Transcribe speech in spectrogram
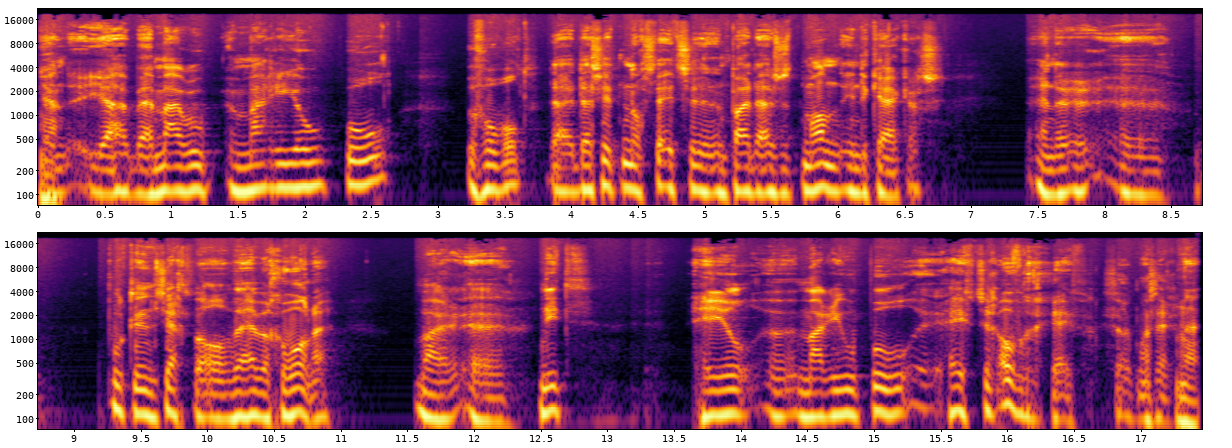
Ja, en, ja bij Maru, Mariupol bijvoorbeeld... Daar, daar zitten nog steeds een paar duizend man in de kerkers. En er, Poetin zegt wel, we hebben gewonnen. Maar niet heel eh, Mariupol heeft zich overgegeven, zal ik maar zeggen. Nee,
